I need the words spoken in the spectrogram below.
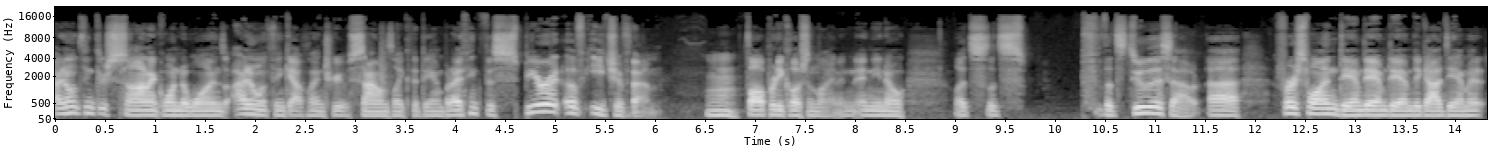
I don't think they're sonic one to ones. I don't think Alkaline Trio sounds like the Damned, but I think the spirit of each of them fall pretty close in line. And and you know, let's let's let's do this out. Uh, first one, damn, damn, damn to God damn it,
